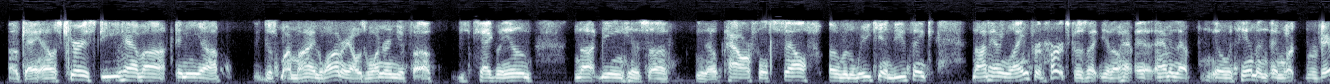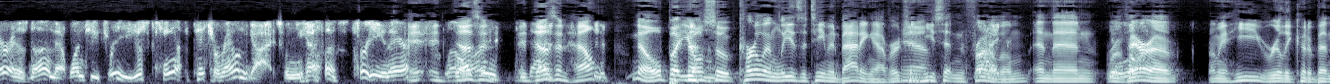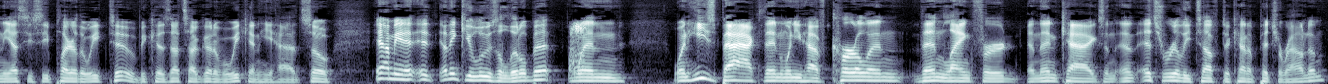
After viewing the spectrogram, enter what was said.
Okay, I was curious. Do you have uh, any? Uh, just my mind wandering. I was wondering if uh, Caglianone not being his uh, you know powerful self over the weekend. Do you think not having Langford hurts because you know having that you know with him and, and what Rivera has done that one two three you just can't pitch around guys when you have those three there. It, it doesn't you it doesn't help. No, but you also Kurland leads the team in batting average, Yeah. and he's hitting in front of Right. him. And then Rivera, I mean, he really could have been the SEC Player of the Week too, because that's how good of a weekend he had. So, yeah, I mean, it, it, I think you lose a little bit when when he's back. Then when you have Kurland, then Langford, and then Cags, and, and it's really tough to kind of pitch around him.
